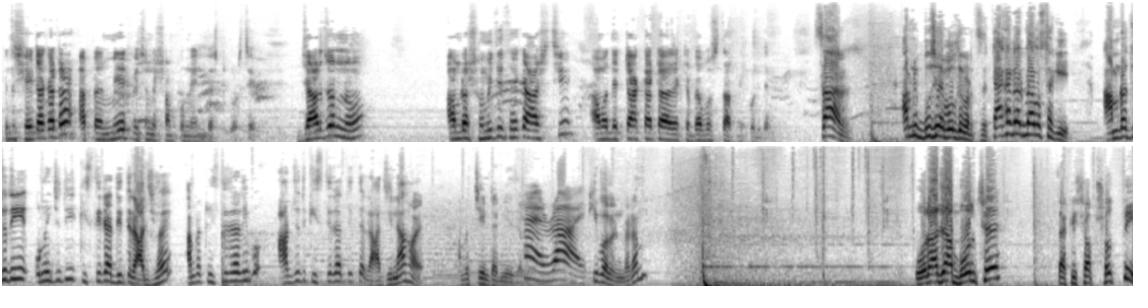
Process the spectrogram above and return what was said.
কিন্তু সেই টাকাটা আপনার মেয়ের পিছনে সম্পূর্ণ ইনভেস্ট করছে। যার জন্য আমরা সমিতি থেকে আসছি আমাদের টাকাটার একটা ব্যবস্থা আপনি করে দেন। স্যার আপনি বুঝাই বলতে পারছেন টাকাটার ব্যবস্থা কি? আমরা যদি উনি যদি কিস্তিটা দিতে রাজি হয় আমরা কিস্তিটা দিব। আর যদি কিস্তিটা দিতে রাজি না হয় আমরা চেনটা নিয়ে যাব। হ্যাঁ রাইট কি বলেন ম্যাডাম? ওরা যা বলছে তা কি সব সত্যি?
